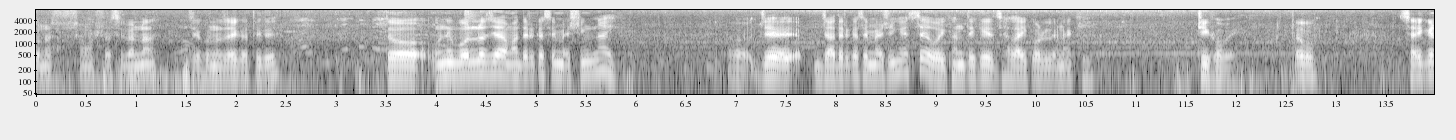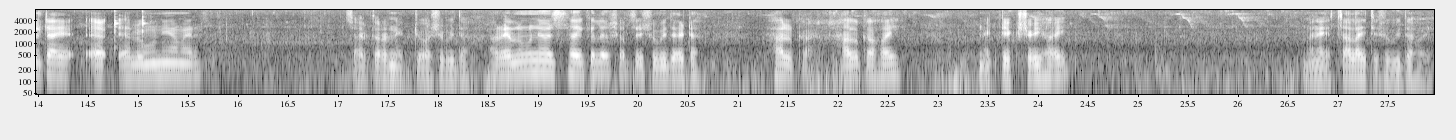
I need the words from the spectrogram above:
কোনো সমস্যা ছিল না যে কোনো জায়গা থেকে। তো উনি বলল যে, আমাদের কাছে মেশিন নাই। যে যাদের কাছে মেশিন এসছে, ওইখান থেকে ঝালাই করলে নাকি ঠিক হবে। তো সাইকেলটা অ্যালুমিনিয়ামের, যার কারণে একটু অসুবিধা। আর অ্যালুমিনিয়াম সাইকেলের সবচেয়ে সুবিধা এটা, হালকা। হালকা হয় অনেক টেকসই হয়। মানে চালাইতে সুবিধা হয়।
